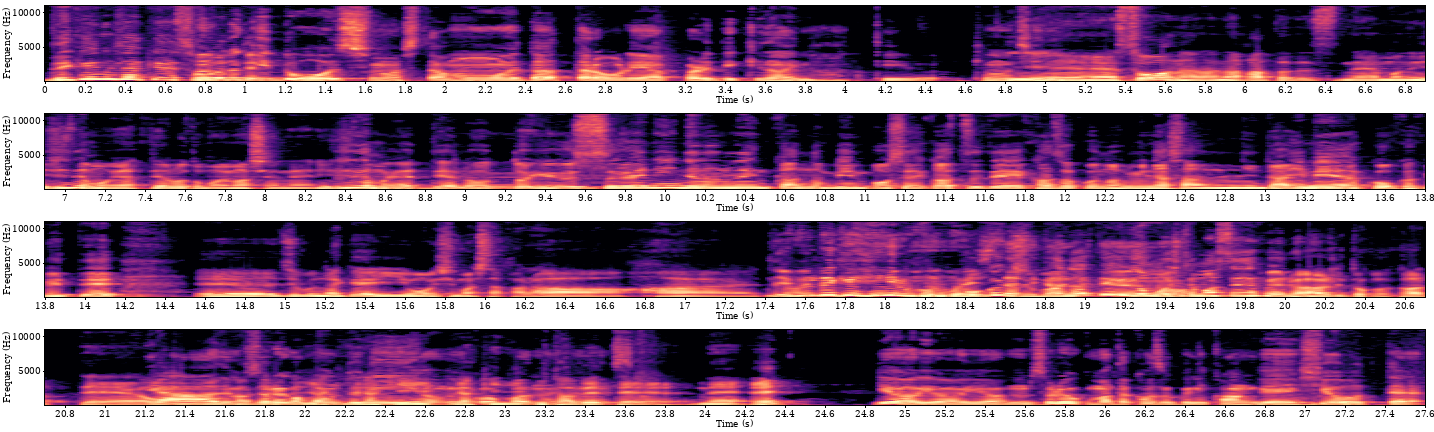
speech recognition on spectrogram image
い。できるだけそういう時どうしました？もう、だったら俺やっぱりできないなっていう気持ちに。いやそうはならなかったですね。まあ、意地でもやってやろうと思いましたよね。意地でもやってやろうという末に7年間の貧乏生活で家族の皆さんに大迷惑をかけて、えー、自分だけいい思いしましたから、はい。自分だけいい思いした僕自分だけいい思いしてません？フェラーリとか買って。いやー、でもそれが本当にいいの焼肉食べて、ね。え？いやいやいや、それをまた家族に還元しようって。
